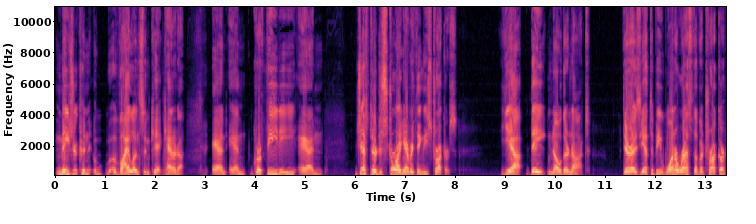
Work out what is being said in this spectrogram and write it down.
major con- violence in Canada, and and graffiti and just they're destroying everything. These truckers. Yeah, they no, they're not. There has yet to be one arrest of a trucker.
